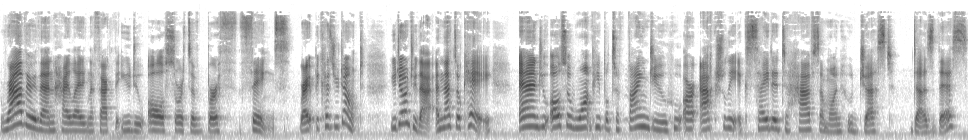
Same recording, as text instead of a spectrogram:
rather than highlighting the fact that you do all sorts of birth things, right? Because you don't. You don't do that, and that's okay. And you also want people to find you who are actually excited to have someone who just does this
